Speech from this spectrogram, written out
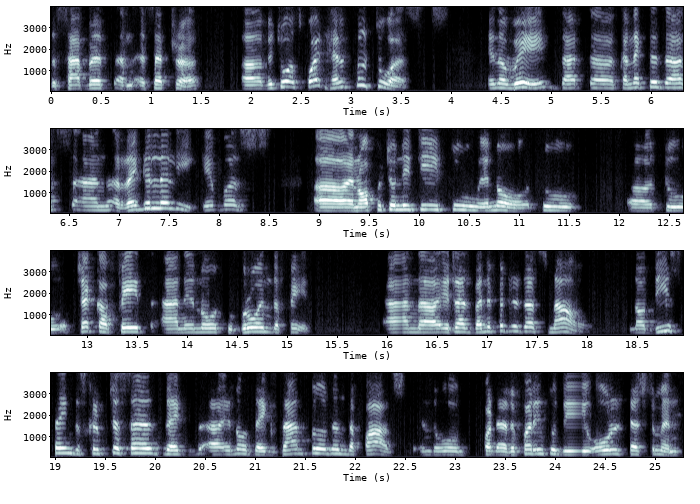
the Sabbath and etc., which was quite helpful to us in a way that connected us and regularly gave us uh, an opportunity to you know to uh, to check our faith and you know to grow in the faith and uh, it has benefited us now now these things the scripture says that uh, you know the examples in the past in the uh, referring to the old testament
